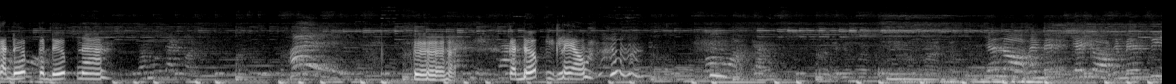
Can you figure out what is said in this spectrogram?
กระเดิบกระเดิบนะ กระเดิบอีกแล้วอย่าหลอกให้แม่อย่าหยอกให้แม่ซี่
